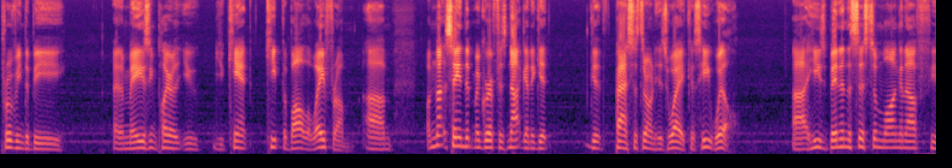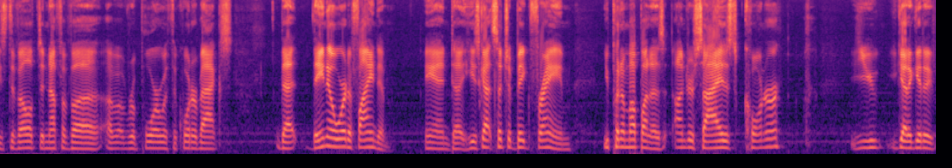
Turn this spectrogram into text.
proving to be an amazing player that you you can't keep the ball away from. Um, I'm not saying that McGriff is not going to get get passes thrown his way because he will. Uh, he's been in the system long enough. He's developed enough of a, of a rapport with the quarterbacks that they know where to find him, and uh, he's got such a big frame. You put him up on an undersized corner, you you got to get a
